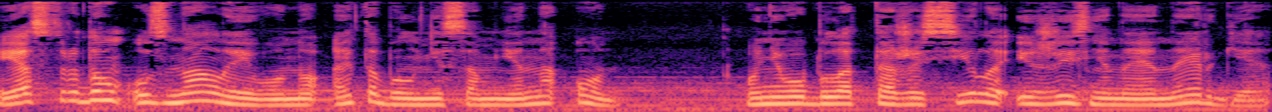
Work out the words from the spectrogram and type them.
Я с трудом узнала его, но это был, несомненно, он. У него была та же сила и жизненная энергия,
